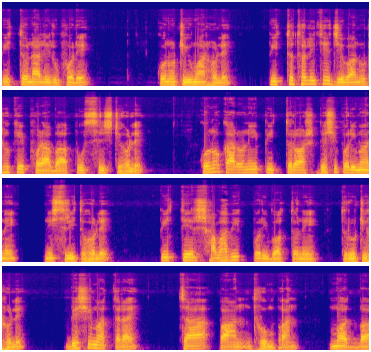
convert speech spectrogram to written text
পিত্তনালীর উপরে কোনো টিউমার হলে, পিত্তথলিতে জীবাণু ঢুকে ফোড়া বা পুষ সৃষ্টি হলে, কোনো কারণে পিত্তরস বেশি পরিমাণে নিঃসৃত হলে, পিত্তের স্বাভাবিক পরিবর্তনে ত্রুটি হলে, বেশি মাত্রায় চা, পান, ধূমপান, মদ বা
